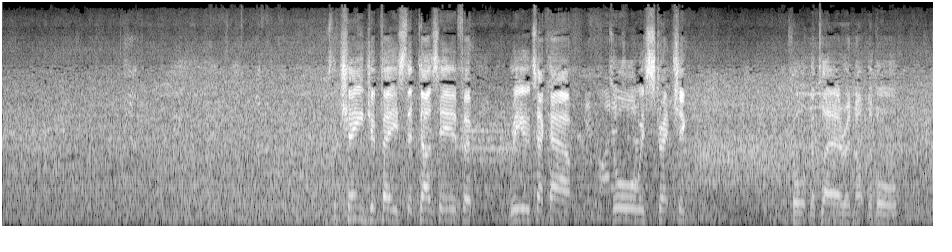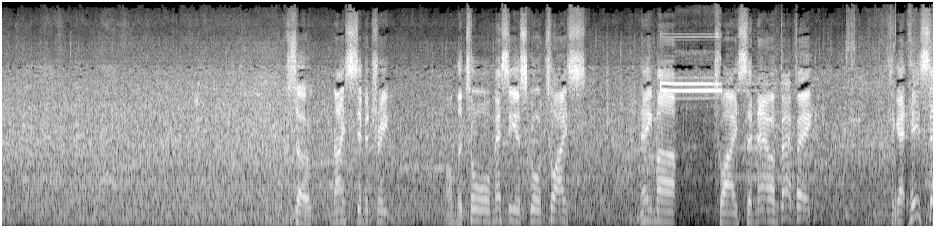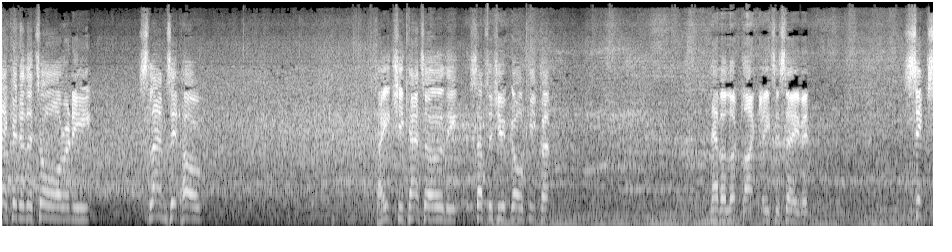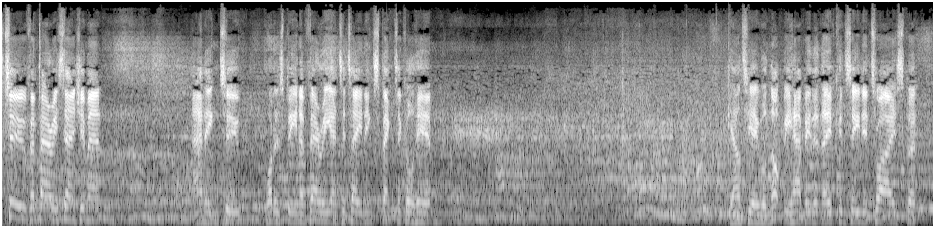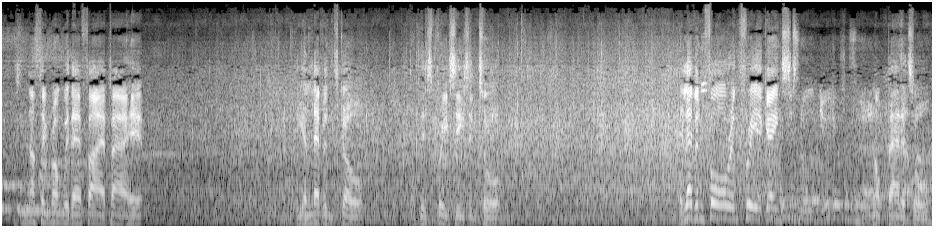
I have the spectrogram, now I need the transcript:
It's the change of pace that does here for Ryu Takao. It's always stretching caught the player and not the ball. So, nice symmetry on the tour. Messi has scored twice, Neymar twice, and now Mbappe to get his second of the tour, and he slams it home. Taichi Kato, the substitute goalkeeper, never looked likely to save it. 6-2 for Paris Saint-Germain, adding to what has been a very entertaining spectacle here. Galtier will not be happy that they've conceded twice, but there's nothing wrong with their firepower here. The 11th goal of this pre-season tour. 11-4 and 3 against. Not bad at all.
